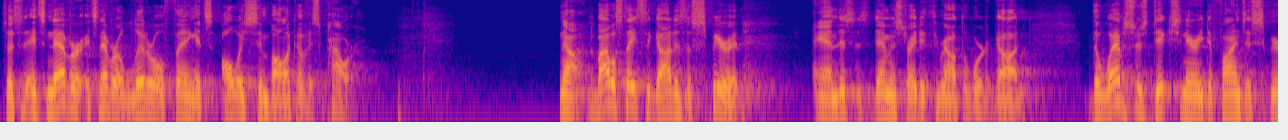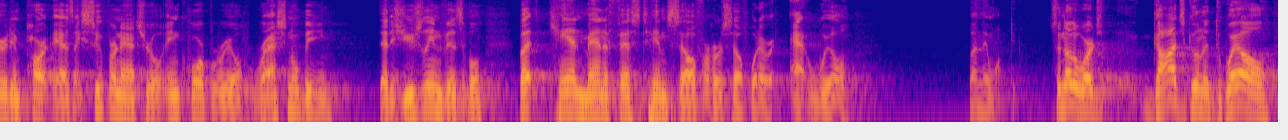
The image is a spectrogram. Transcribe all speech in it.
So it's, it's, never, it's never a literal thing, it's always symbolic of His power. Now, the Bible states that God is a spirit, and this is demonstrated throughout the Word of God. The Webster's Dictionary defines a spirit in part as a supernatural, incorporeal, rational being that is usually invisible, but can manifest himself or herself, whatever, at will when they want to. So, in other words, God's going to dwell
